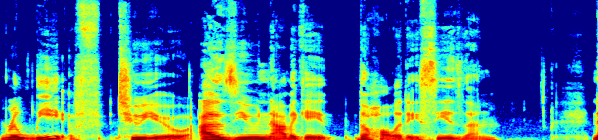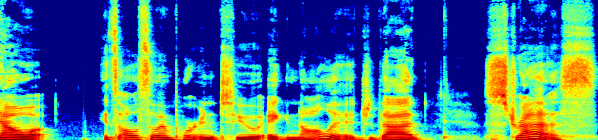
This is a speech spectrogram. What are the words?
relief to you as you navigate the holiday season. Now, it's also important to acknowledge that stress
